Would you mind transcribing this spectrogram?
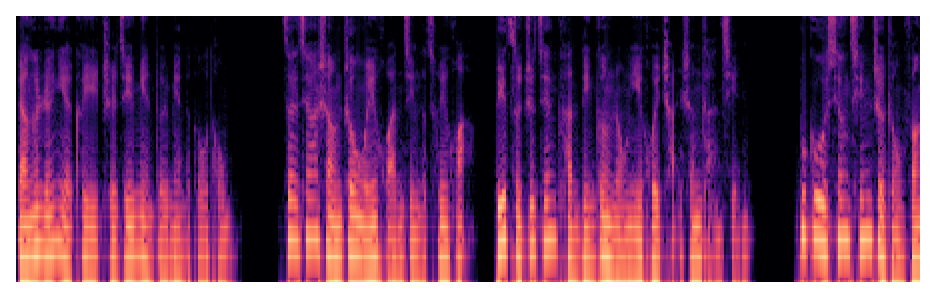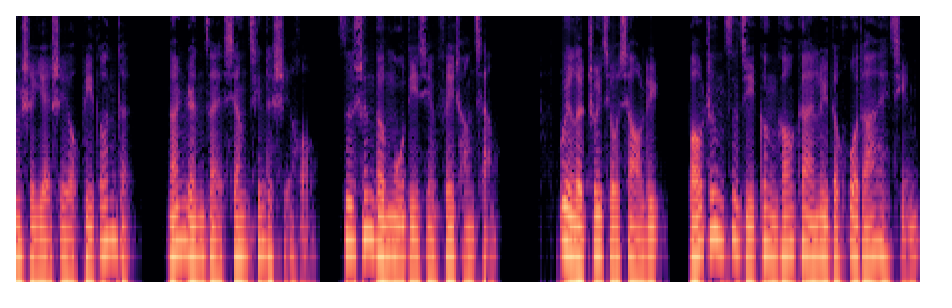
两个人也可以直接面对面的沟通，再加上周围环境的催化，彼此之间肯定更容易会产生感情。不过，相亲这种方式也是有弊端的。男人在相亲的时候，自身的目的性非常强，为了追求效率，保证自己更高概率的获得爱情，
